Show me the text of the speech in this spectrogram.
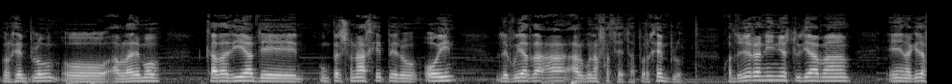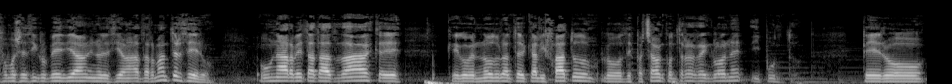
por ejemplo, hablaremos cada día de un personaje, pero hoy les voy a dar algunas facetas. Por ejemplo, cuando yo era niño estudiaba en aquella famosa enciclopedia y nos decían Adarmán III, un árabe tatatá que, que gobernó durante el califato, lo despachaban con tres renglones y punto. Pero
